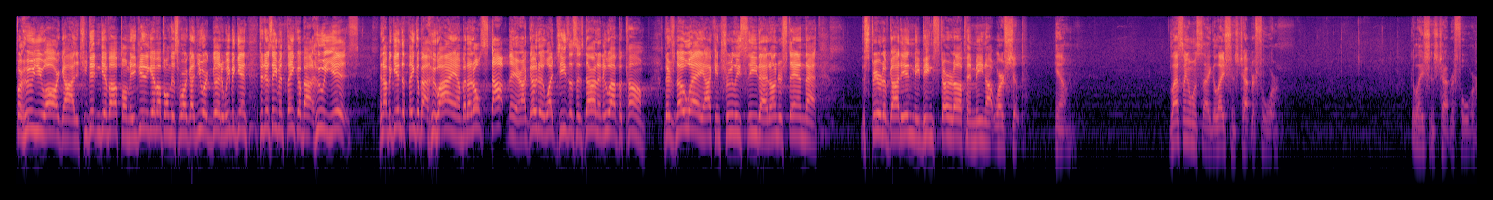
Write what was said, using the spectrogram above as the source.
for who you are, God, that you didn't give up on me, that you didn't give up on this world, God, you are good. And we begin to just even think about who He is. And I begin to think about who I am, but I don't stop there. I go to what Jesus has done and who I've become. There's no way I can truly see that, understand that. The Spirit of God in me being stirred up and me not worship Him. Last thing I want to say Galatians chapter 4. Galatians chapter 4.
